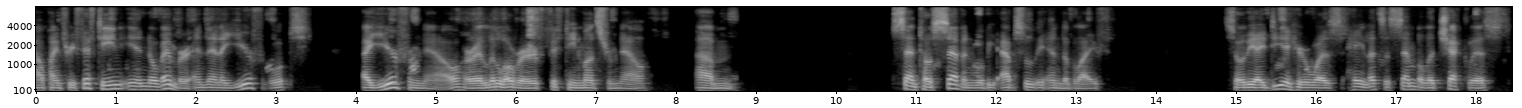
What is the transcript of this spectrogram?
Alpine 315 in November, and then a year, from, whoops, a year from now, or a little over 15 months from now, um, CentOS 7 will be absolutely end of life. So the idea here was, hey, let's assemble a checklist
